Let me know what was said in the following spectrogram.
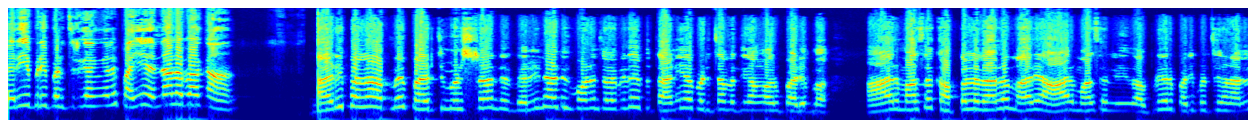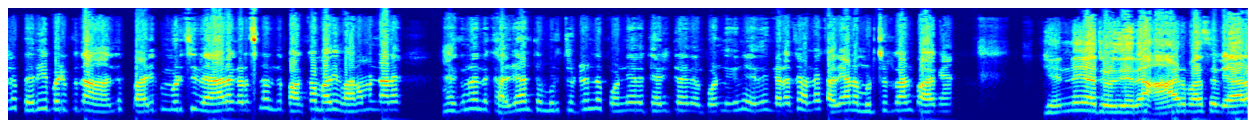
பெரிய படி படிச்சிருக்காங்க. பையன் என்னால பாக்கான் படிப்பெல்லாம் அப்பவே படிச்சு முடிச்சுட்டா அந்த வெளிநாட்டுக்கு போன சொல்லி இப்ப தனியா படிச்சா பாத்தீங்க ஒரு படிப்பு? ஆறு மாசம் கப்பல்ல வேலை மாதிரி ஆறு மாசம் லீவ் அப்படியே ஒரு படிப்பு நல்ல பெரிய படிப்பு தான். வந்து படிப்பு முடிச்சு வேலை கிடைச்சுன்னா அந்த பக்கம் மாதிரி வர மாட்டானே அதுக்குன்னு அந்த கல்யாணத்தை முடிச்சுட்டு இந்த பொண்ணை தேடிட்டு அந்த எதுவும் கிடைச்சா உடனே கல்யாணம் முடிச்சுக்கலான்னு பாக்கேன் என்னையா சொல்லுது ஆறு மாசம் வேற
